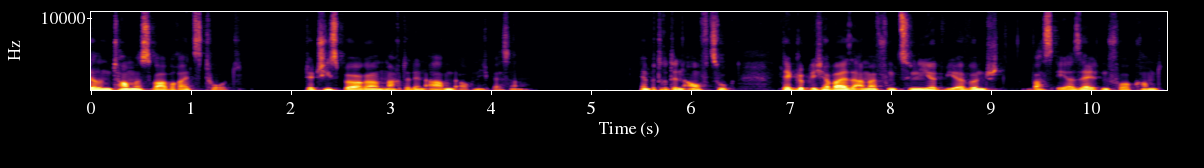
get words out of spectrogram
Dylan Thomas war bereits tot. Der Cheeseburger machte den Abend auch nicht besser. Er betritt den Aufzug, der glücklicherweise einmal funktioniert, wie er wünscht, was eher selten vorkommt.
